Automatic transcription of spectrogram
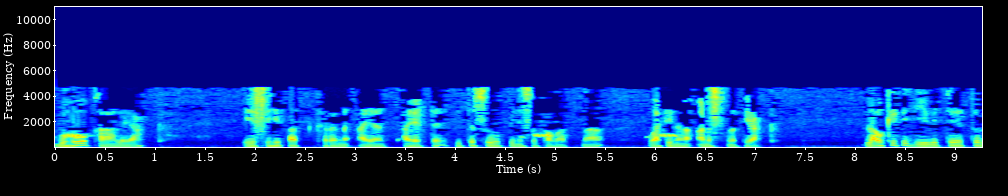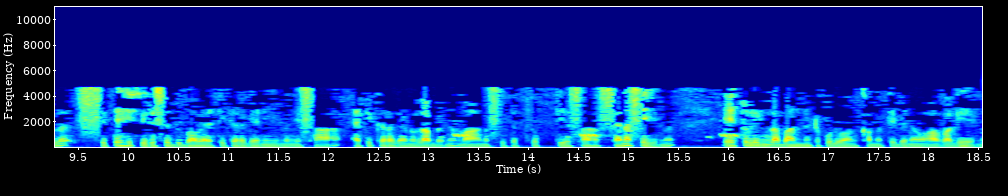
බොහෝ කාලයක් ඒ සිහිපත් කරන අයට හිතසුව පිණිස පවත්නා වටිනා අනුස්මෘතියක්. ලෞකික ජීවිතය තුළ සිතෙහි පිරිසිදු බව ඇති කර ගැනීම නිසා ඇති කරගනු ලබන මානසික තෘප්තිය සහ සැනසීම ඒ තුලින් ලබන්නට පුළුවන්කම තිබෙනවා වගේම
